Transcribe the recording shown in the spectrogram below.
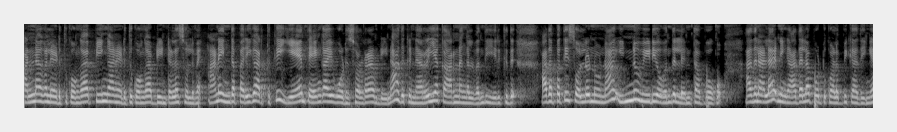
மண்ணகல் எடுத்துக்கோங்க பீங்கான் எடுத்துக்கோங்க அப்படின்ட்டுலாம் சொல்லுவேன். ஆனால் இந்த பரிகாரத்துக்கு ஏன் தேங்காய் ஓடு சொல்கிறேன் அப்படின்னா அதுக்கு நிறைய காரணங்கள் வந்து இருக்குது. அதை பற்றி சொல்லணுன்னா இன்னும் வீடியோ வந்து லென்த்தாக போகும். அதனால் நீங்கள் அதெல்லாம் போட்டு குழப்பிக்காதீங்க.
